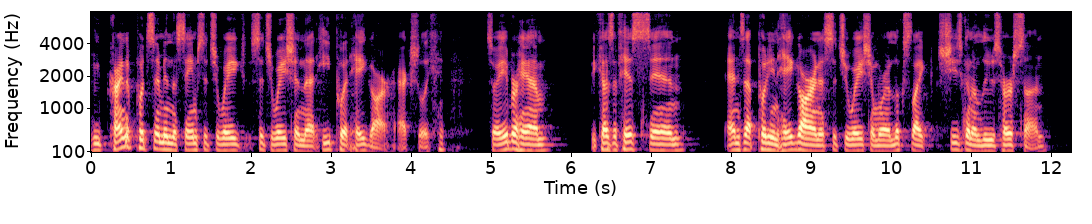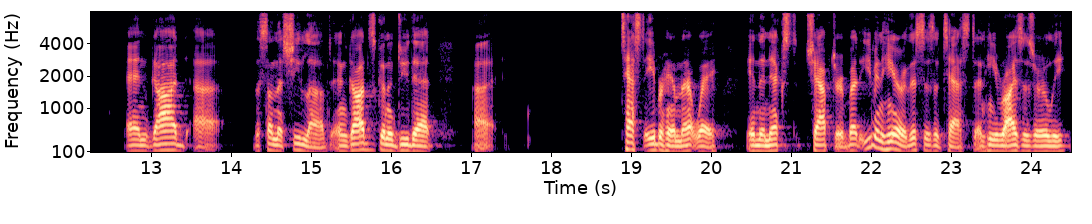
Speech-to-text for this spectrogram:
he kind of puts him in the same situa- situation that he put Hagar, actually. so, Abraham, because of his sin, ends up putting Hagar in a situation where it looks like she's going to lose her son and God, uh, the son that she loved, and God's going to do that, uh, test Abraham that way in the next chapter. But even here, this is a test, and he rises early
